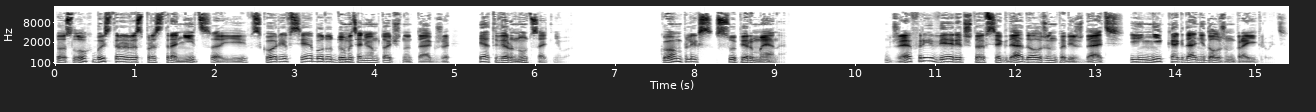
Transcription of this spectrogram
то слух быстро распространится, и вскоре все будут думать о нем точно так же и отвернуться от него. Комплекс Супермена. Джеффри верит, что всегда должен побеждать и никогда не должен проигрывать.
